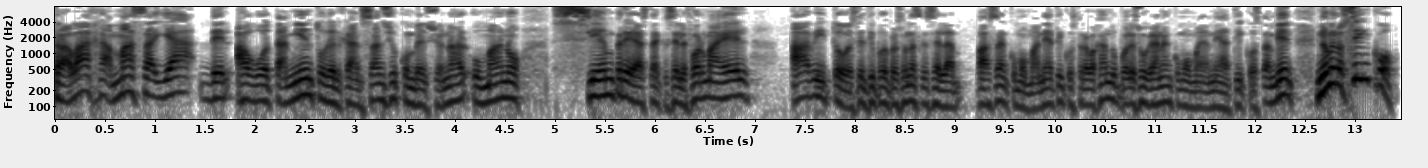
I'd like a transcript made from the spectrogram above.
trabaja más allá del agotamiento del cansancio convencional humano, siempre hasta que se le forma a él hábito, es el tipo de personas que se la pasan como maniáticos trabajando, por eso ganan como maniáticos también. Y número cinco,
